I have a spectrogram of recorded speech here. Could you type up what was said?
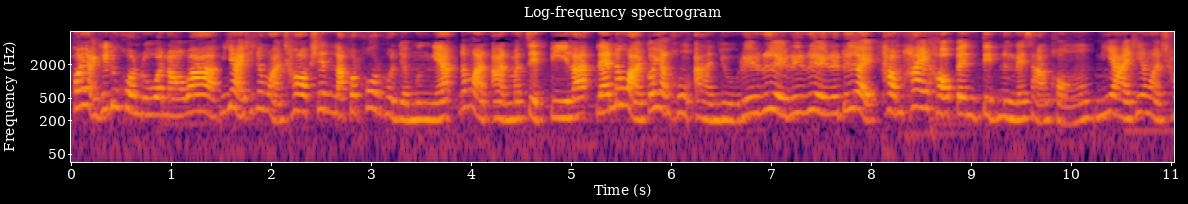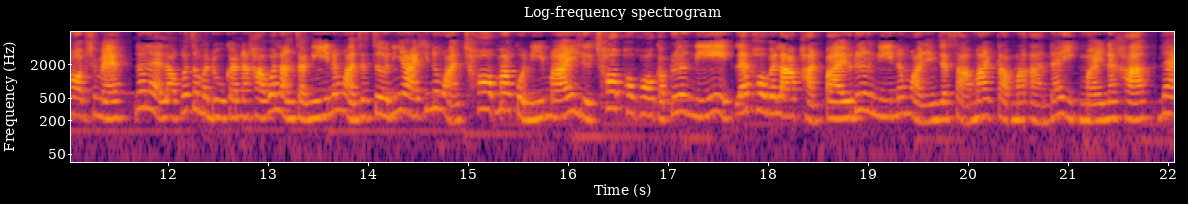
เพราะอย่างที่ทุกคนรู้ว่าเนาะว่านิยายที่น้ำหวานชอบเช่นรักโคตรโคตรโหดอย่างมึงเนี้ยน้ำหวานอ่านมา 7 ปีละและน้ำหวานก็ยังคงอ่านอยู่เรื่อยๆเรื่อยๆเรื่อยๆทำให้เขาเป็นติดหนึ่งในสามของนิยายที่น้ำหวานชอบใช่ไหมนั่นแหละเราก็จะมาดูกันนะคะ ว่าหลังจากนี้น้ำหวานจะเจอนิยายที่น้ำหวานชอบมากกว่านี้ไหมหรือชอบพอๆกับเรื่องนี้ และพอเวลาผ่านไปเรื่องนี้น้ำหวานยังจะสามารถกลับมาอ่านได้อีกไหมนะคะ และ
